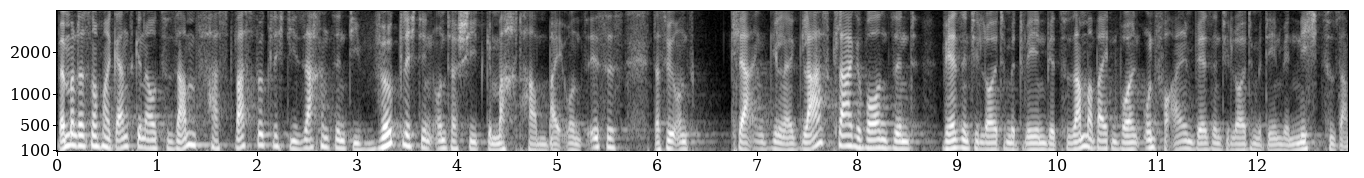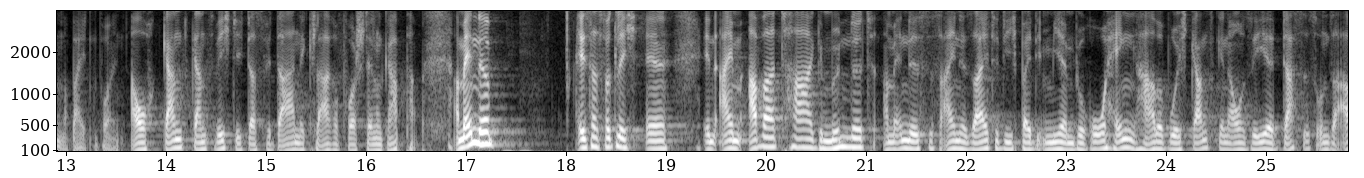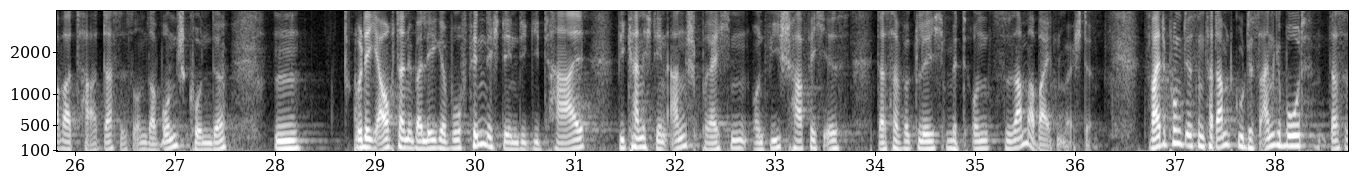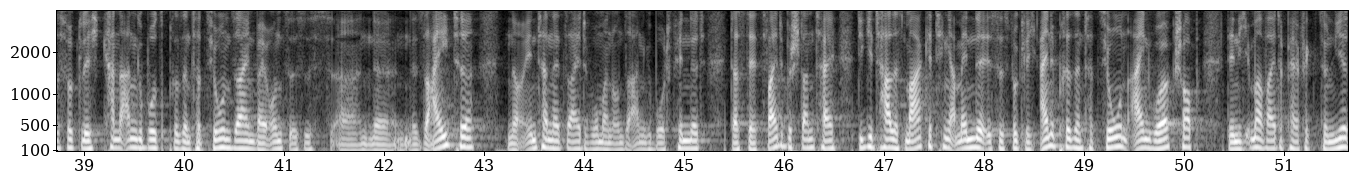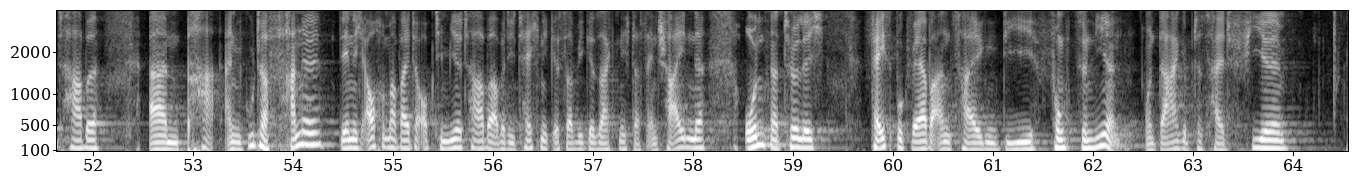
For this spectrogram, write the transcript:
wenn man das nochmal ganz genau zusammenfasst, was wirklich die Sachen sind, die wirklich den Unterschied gemacht haben bei uns, ist es, dass wir uns klar, glasklar geworden sind, wer sind die Leute, mit denen wir zusammenarbeiten wollen und vor allem, wer sind die Leute, mit denen wir nicht zusammenarbeiten wollen. Auch ganz, ganz wichtig, dass wir da eine klare Vorstellung gehabt haben. Am Ende ist das wirklich äh, in einem Avatar gemündet. Am Ende ist es eine Seite, die ich bei mir im Büro hängen habe, wo ich ganz genau sehe, das ist unser Avatar, das ist unser Wunschkunde. Mhm oder ich auch dann überlege, wo finde ich den digital, wie kann ich den ansprechen und wie schaffe ich es, dass er wirklich mit uns zusammenarbeiten möchte. Zweiter Punkt ist ein verdammt gutes Angebot. Das ist wirklich, kann eine Angebotspräsentation sein. Bei uns ist es äh, eine, eine Seite, eine Internetseite, wo man unser Angebot findet. Das ist der zweite Bestandteil. Digitales Marketing. Am Ende ist es wirklich eine Präsentation, ein Workshop, den ich immer weiter perfektioniert habe. Ein, paar, ein guter Funnel, den ich auch immer weiter optimiert habe, aber die Technik ist da, wie gesagt, nicht das Entscheidende. Und natürlich Facebook-Werbeanzeigen, die funktionieren. Und da gibt es halt viel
